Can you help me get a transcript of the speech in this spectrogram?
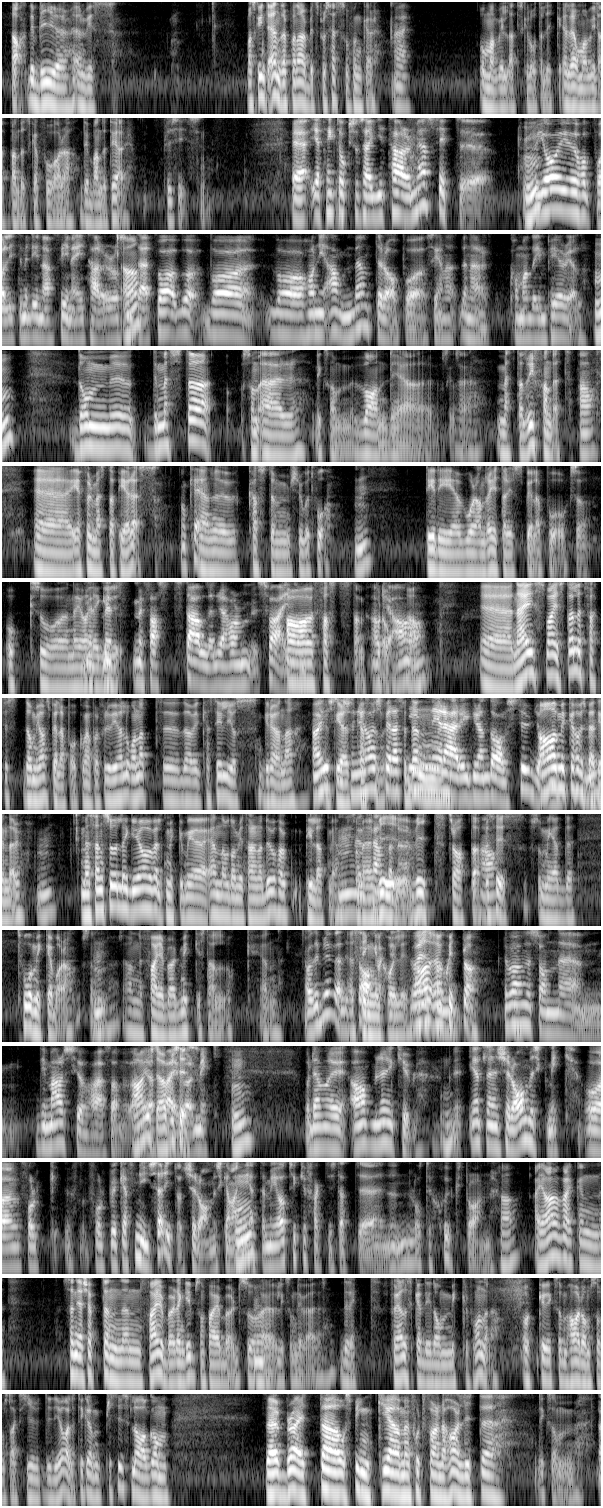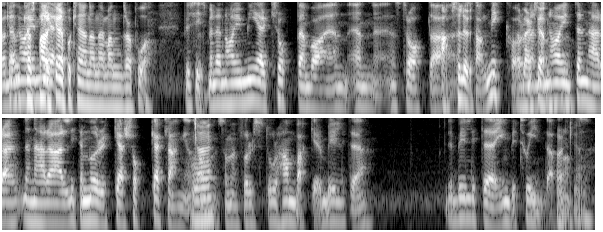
Ja, det blir ju en viss... Man ska ju inte ändra på en arbetsprocess som funkar. Nej, Om man vill att det ska låta lika, eller om man vill att bandet ska få vara det bandet det är. precis. Eh, jag tänkte också så här gitarrmässigt. Eh, Mm. För jag har ju hållit på lite med dina fina gitarrer och sånt Ja. där. Vad, vad, vad, vad har ni använt er av på sena, den här kommande Imperial? Mm. De, eh, det mesta som är liksom vanliga ska säga, metal-riffandet Ja, är för det mesta PRS. okej. En Custom 22. Mm. Det är det vår andra gitarrist spelar på också. Och så när jag Med, lägger... med, med fast stall eller har de svaj? Ja, fast stall på Okej, dem. ja, Eh, nej, svajstallet faktiskt, de jag spelar på, kommer jag på. För vi har lånat eh, David Castillos gröna ja, just det. Så ni har spelat Så in den- er här i Gröndalsstudion? Ja, mycket har vi spelat in där. Mm. Men sen så lägger jag väldigt mycket med en av de gitarrerna du har pillat med. Mm, som är en vi, vit strata, Ja. precis. Så med två mickar bara. Sen Mm. har han en Firebird-mick i stall och en, Ja, det blev väldigt en bra faktiskt. Det var, Ja, en sån, skitbra. det var en sån um, Dimarsio har jag för mig. Ja, just det, ja, precis. Mm. Och den var ju, ja, men den är kul. Mm. Egentligen en keramisk mick. Och folk, folk brukar fnysa lite åt keramiska Mm. magneter. Men jag tycker faktiskt att eh, den låter sjukt bra. Ja. ja, jag har verkligen... Sen jag köpte en, en Firebird, en Gibson Firebird, så Mm. jag liksom blev jag direkt förälskad i de mikrofonerna. Och liksom har dem som slags ljudideal. Jag tycker de är precis lagom här brighta och spinkiga men fortfarande har lite liksom... Ja, kan kan sparka mer- på knäna när man drar på. Precis, men den har ju mer kropp än vad en, en, en Strata Absolut. stallmick har. Ja, men den har ju inte den här, den här lite mörka, tjocka klangen som, som en full stor humbucker. Det blir lite, det blir lite in between där på Verkligen. något.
